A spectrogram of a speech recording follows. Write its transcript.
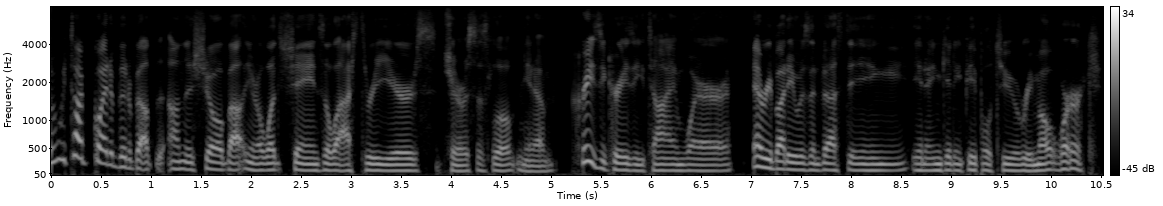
we talked quite a bit about the, on this show about you know what's changed the last three years. There was this little you know crazy crazy time where everybody was investing you know in getting people to remote work,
